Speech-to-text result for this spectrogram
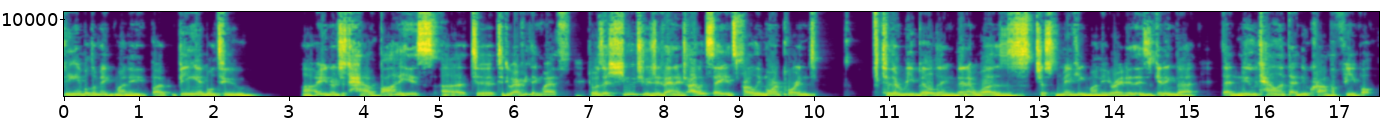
being able to make money, but being able to uh, you know, just have bodies uh, to to do everything with. It was a huge, huge advantage. I would say it's probably more important to the rebuilding than it was just making money. Right? It is getting that that new talent, that new crop of people.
